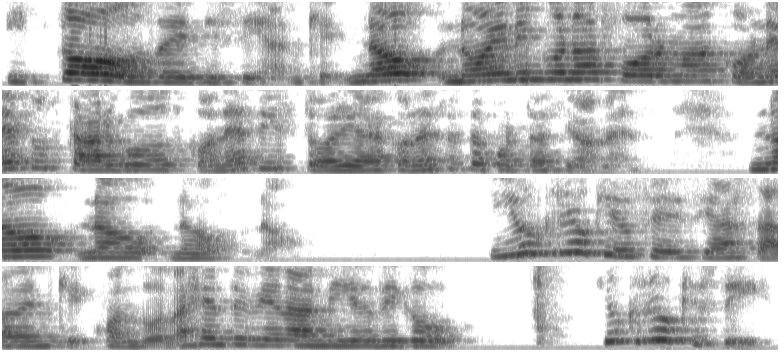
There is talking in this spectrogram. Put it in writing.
Y todos decían que no, no hay ninguna forma con esos cargos, con esa historia, con esas deportaciones. No, no, no, no. Yo creo que ustedes ya saben que cuando la gente viene a mí, yo digo, yo creo que sí.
